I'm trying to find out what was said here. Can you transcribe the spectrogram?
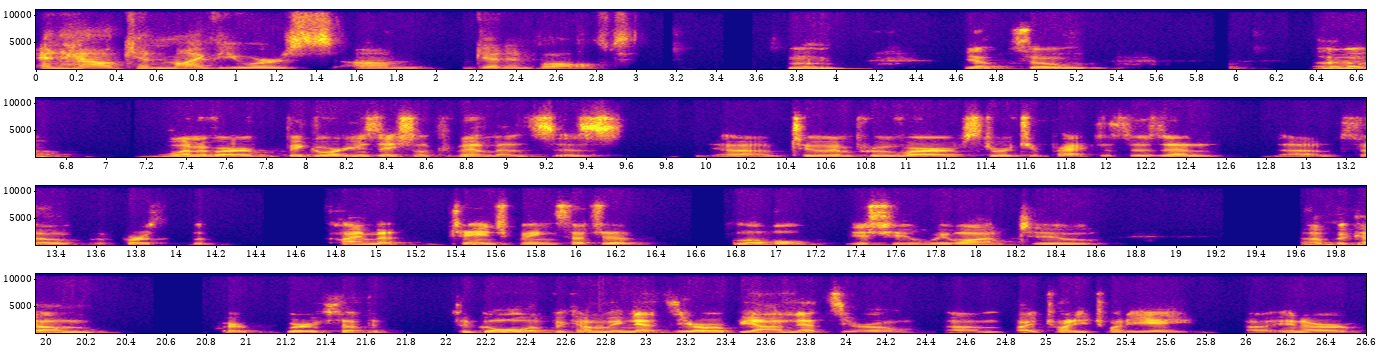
And how can my viewers um, get involved? Mhm. Yep, so uh, one of our big organizational commitments is uh, to improve our stewardship practices. And um, so, of course, the climate change being such a global issue, we want to uh, become, or we've set the, the goal of becoming net zero, beyond net zero um, by 2028 uh, in our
